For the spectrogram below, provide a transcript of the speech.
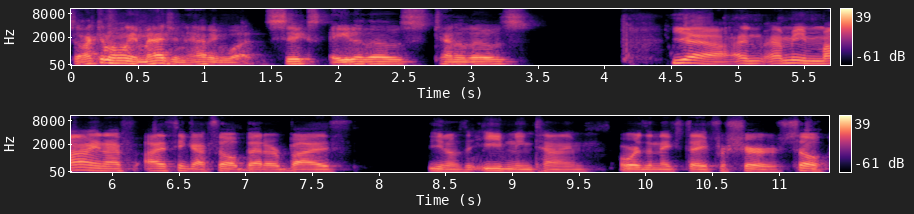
So I can only imagine having what six, eight of those, ten of those. Yeah, and I mean mine. I I think I felt better by, you know, the evening time or the next day for sure. So,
